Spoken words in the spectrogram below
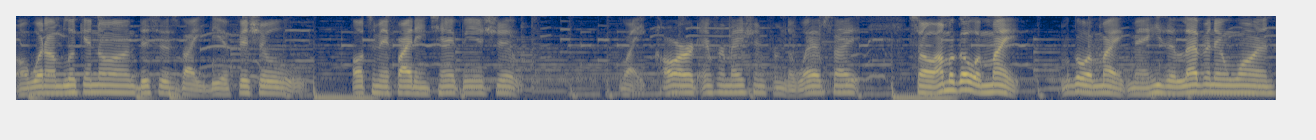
on what I'm looking on. This is like the official Ultimate Fighting Championship like card information from the website. So I'm gonna go with Mike. I'm gonna go with Mike, man. He's 11 and 1.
